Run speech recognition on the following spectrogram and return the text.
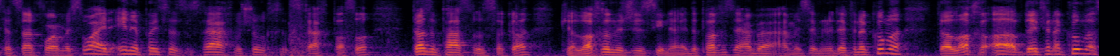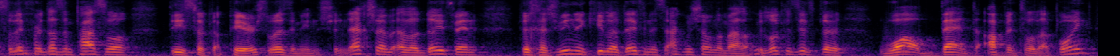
that's not four amos wide. In a place that's schach mishum schach pasal doesn't pass the sukkah. The pachas harba'amis, the halacha of defen akuma, so therefore it doesn't pass the sukkah. Pierce. What does it mean? We look as if the wall bent up until that point,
